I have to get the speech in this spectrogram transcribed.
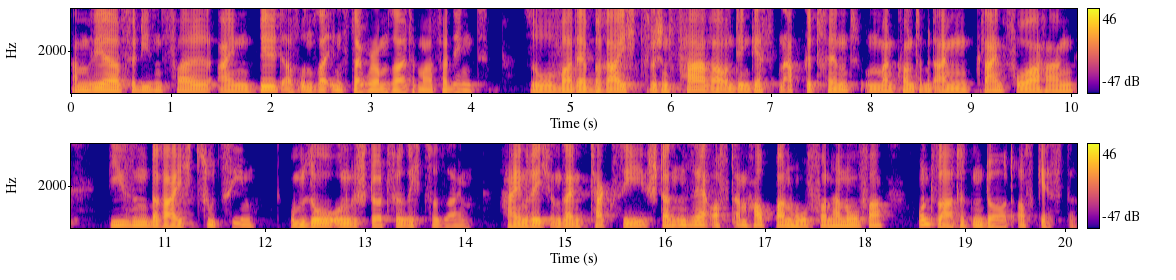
haben wir für diesen Fall ein Bild auf unserer Instagram-Seite mal verlinkt. So war der Bereich zwischen Fahrer und den Gästen abgetrennt und man konnte mit einem kleinen Vorhang diesen Bereich zuziehen, um so ungestört für sich zu sein. Heinrich und sein Taxi standen sehr oft am Hauptbahnhof von Hannover und warteten dort auf Gäste.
